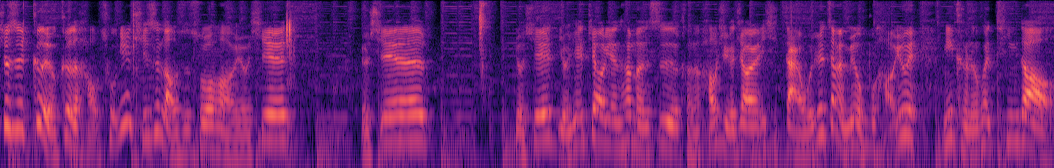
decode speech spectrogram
就是各有各的好处，因为其实老实说哈，有些有些。有些有些教练他们是可能好几个教练一起带，我觉得这样也没有不好，因为你可能会听到，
